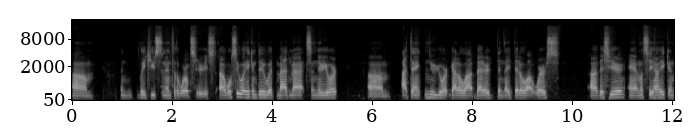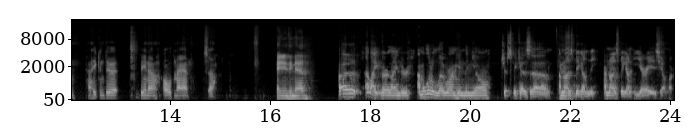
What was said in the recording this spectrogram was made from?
um, and lead Houston into the World Series. Uh, we'll see what he can do with Mad Max in New York. Um, I think New York got a lot better than they did a lot worse uh, this year, and let's see how he can how he can do it being a old man. So. Anything to add? Uh, I like Verlander. I'm a little lower on him than y'all, just because uh, I'm not as big on the I'm not as big on ERA as y'all are.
